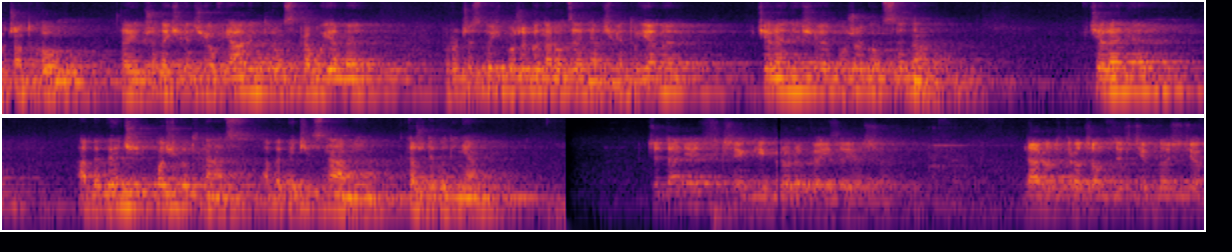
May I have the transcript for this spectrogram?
Początku tej przenajświętszej ofiary, którą sprawujemy, uroczystość Bożego Narodzenia, świętujemy wcielenie się Bożego Syna, wcielenie, aby być pośród nas, aby być z nami każdego dnia. Czytanie z księgi proroka Izajasza. Naród kroczący w ciemnościach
